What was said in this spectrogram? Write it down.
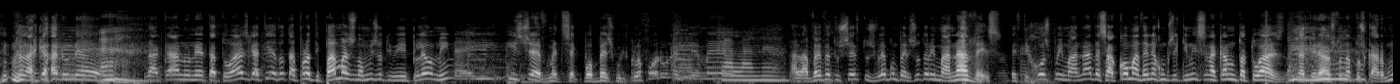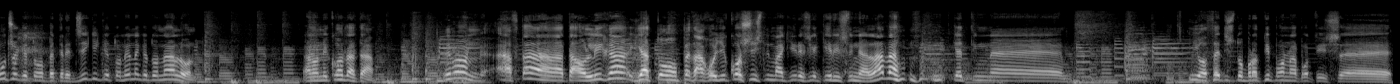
να κάνουν, να κάνουν τατουάζ γιατί εδώ τα πρότυπά μας νομίζω ότι πλέον είναι οι, οι σεφ με τις εκπομπές που κυκλοφορούν και με... Καλά, ναι. Αλλά βέβαια τους σεφ τους βλέπουν περισσότερο οι μανάδες. Ευτυχώς που οι μανάδες ακόμα δεν έχουν ξεκινήσει να κάνουν τατουάζ. να επηρεαστούν από τους Καρμούτσο και τον Πετρετζίκη και τον ένα και τον άλλον. Κανονικότατα. Λοιπόν, αυτά τα ολίγα για το παιδαγωγικό σύστημα κυρίες και κύριοι στην Ελλάδα και την ε, υιοθέτηση των προτύπων από τις ε,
